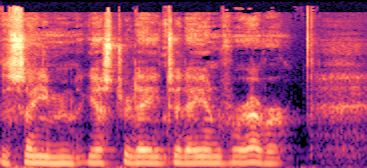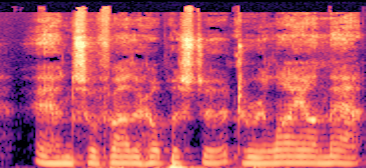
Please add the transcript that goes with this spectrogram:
the same yesterday, today, and forever. And so, Father, help us to, to rely on that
